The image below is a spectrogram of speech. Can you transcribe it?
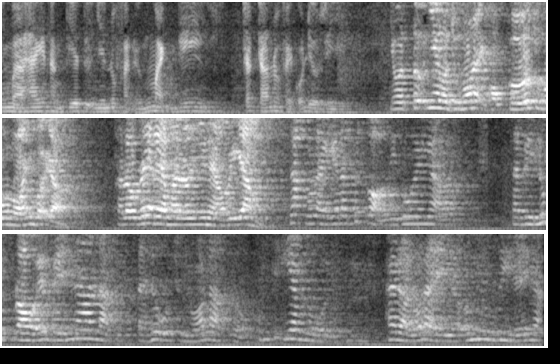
nhưng mà hai cái thằng kia tự nhiên nó phản ứng mạnh cái chắc chắn là phải có điều gì. Nhưng mà tự nhiên là chúng nó lại có cớ chúng nó nói như vậy à? Hay là ghét em hay là như nào với em? Chắc nó này em đang tức cỏ gì thôi anh ạ. Tại vì lúc đầu em đến ờ, là cái tài liệu của chúng nó là kiểu không thích em rồi. Hay là nó lại âm mưu gì đấy anh ạ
